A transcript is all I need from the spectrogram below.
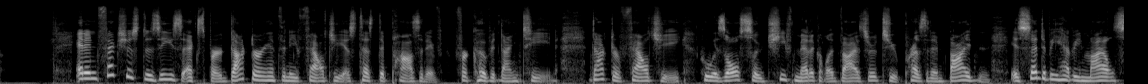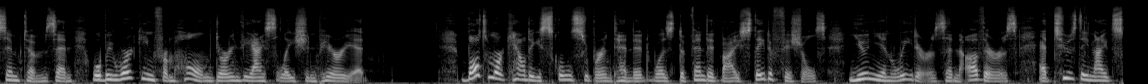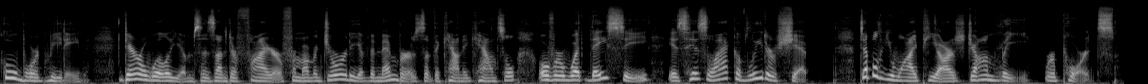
An infectious disease expert, Dr. Anthony Fauci, has tested positive for COVID 19. Dr. Fauci, who is also chief medical advisor to President Biden, is said to be having mild symptoms and will be working from home during the isolation period. Baltimore County School Superintendent was defended by state officials, union leaders, and others at Tuesday night's school board meeting. Darryl Williams is under fire from a majority of the members of the county council over what they see is his lack of leadership. WYPR's John Lee reports.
